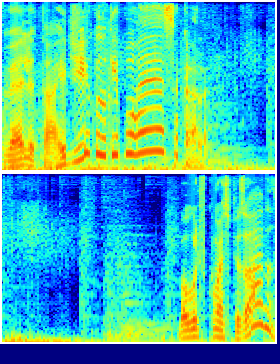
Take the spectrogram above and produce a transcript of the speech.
Velho, tá ridículo. Que porra é essa, cara? O bagulho ficou mais pesado?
